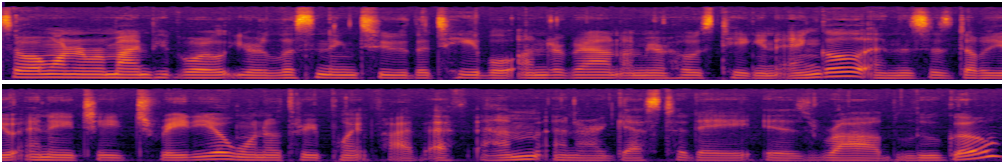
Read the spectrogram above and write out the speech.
So I want to remind people you're listening to The Table Underground. I'm your host, Tagan Engel, and this is WNHH Radio 103.5 FM. And our guest today is Rob Lugo.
